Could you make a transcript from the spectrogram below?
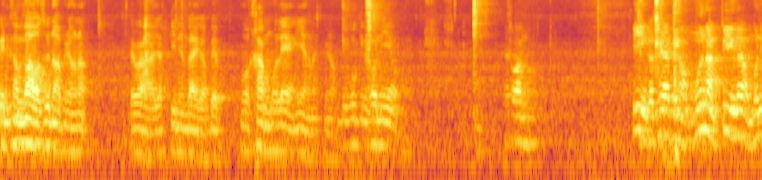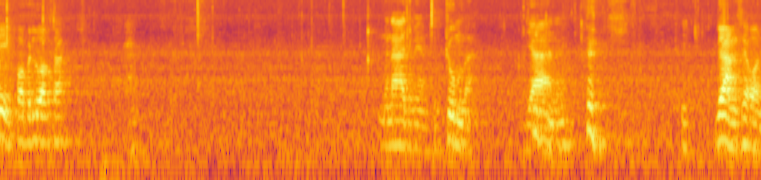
เป็นคำเว้าซื้อเนาะพี่น้องเนาะแต่ว่าอยากกินยังไงกับแบบหัวค่ำหัวแรงอหย่างนะพี่น้องดูกูกินข้าวเหนียวแต่ก่อนปิ้งก็แซ่บพี่น้องมื้อนั้นปิ้งแล้วมื้อนี้พอไปลวกซะ นน่าจะเป็นจุ่มๆอะยานะย่างแซ่อ่อน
